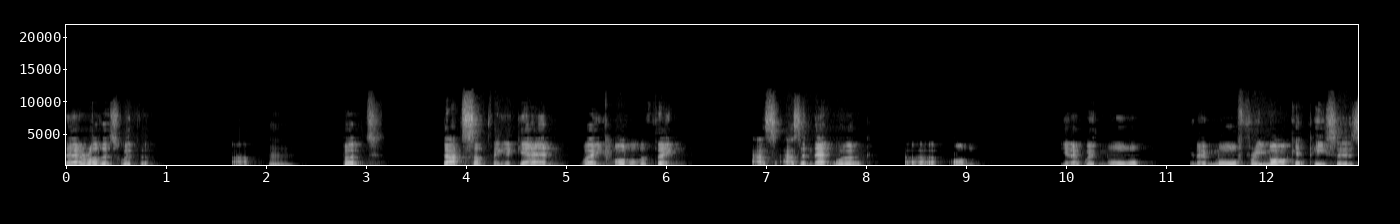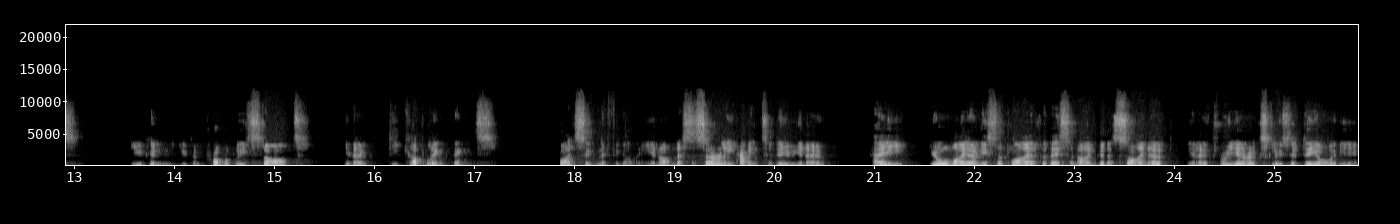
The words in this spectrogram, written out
their others with them. Um, hmm. But that's something again where you model the thing as as a network uh, on, you know, with more you know more free market pieces. You can you can probably start you know decoupling things quite significantly. You're not necessarily having to do you know, hey, you're my only supplier for this, and I'm going to sign a you know three year exclusive deal with you.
